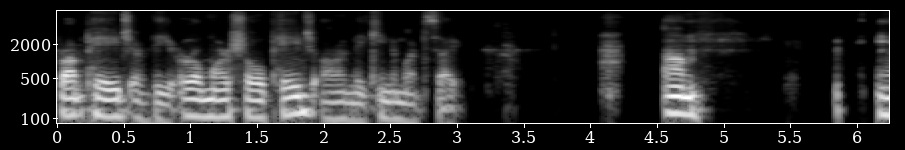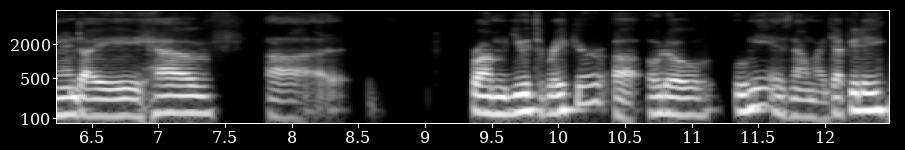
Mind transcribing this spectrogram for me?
front page of the Earl Marshal page on the Kingdom website. Um, and I have uh, from Youth Rapier, uh, Odo Umi is now my deputy.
